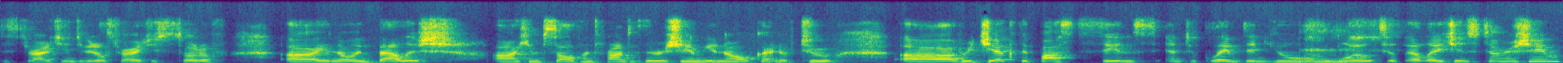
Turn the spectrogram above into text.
the strategy, individual strategy, sort of, uh, you know, embellish uh, himself in front of the regime, you know, kind of to uh, reject the past sins and to claim the new mm. loyalty, the allegiance to regime.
